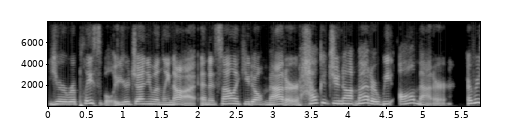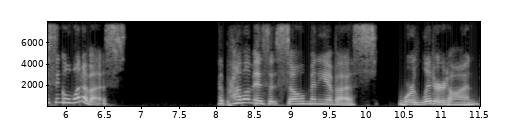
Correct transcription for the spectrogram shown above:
you're replaceable. You're genuinely not. And it's not like you don't matter. How could you not matter? We all matter. Every single one of us. The problem is that so many of us were littered on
